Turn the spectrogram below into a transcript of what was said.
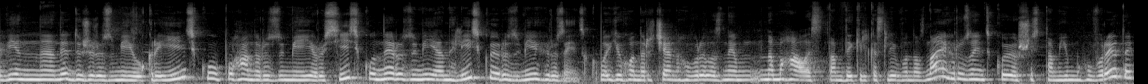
Він не дуже розуміє українську, погано розуміє російську, не розуміє англійську і розуміє грузинську. Його наречена говорила з ним, намагалася там декілька слів. Вона знає грузинською, щось там йому говорити.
